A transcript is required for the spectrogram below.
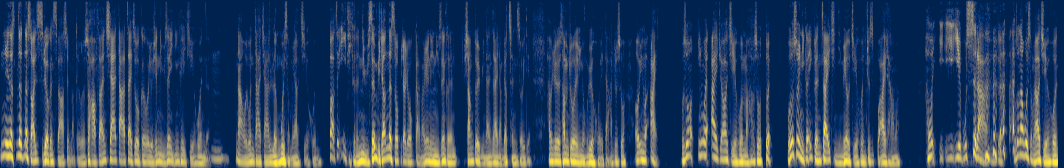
因为那那那时候还是十六跟十八岁嘛，对，我说好，反正现在大家在座各位有些女生已经可以结婚了，嗯，那我问大家，人为什么要结婚？不知道这议题可能女生比较那时候比较有感嘛，因为女生可能相对比男生来讲比较成熟一点，他们就他们就会很踊跃回答，就说哦，因为爱。我说因为爱就要结婚吗？他说对。我说所以你跟一个人在一起，你没有结婚就是不爱他吗？他说也也也不是啦，对不对？我说那为什么要结婚？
